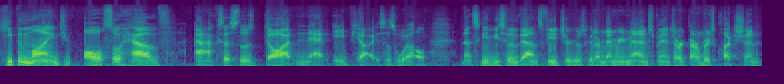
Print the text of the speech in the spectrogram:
keep in mind, you also have access those .NET APIs as well. And that's going to give you some advanced features. We've got our memory management, our garbage collection,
